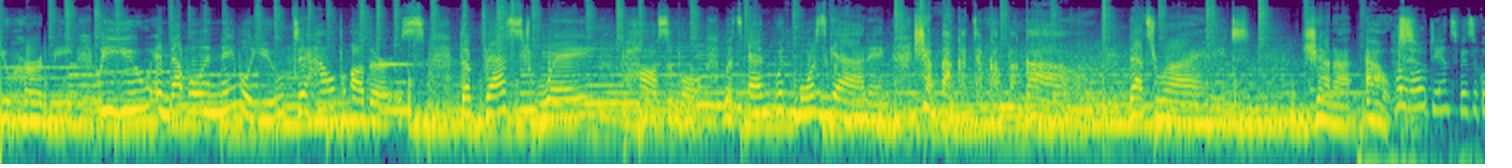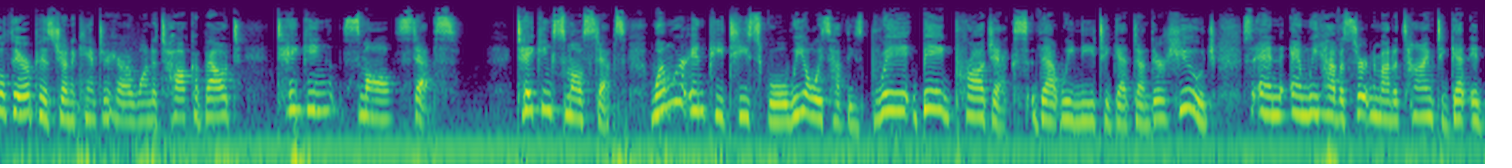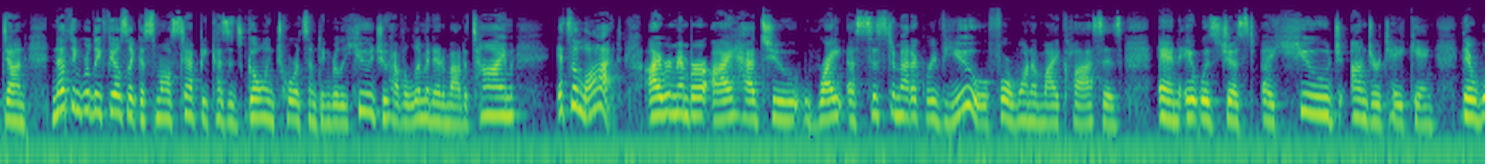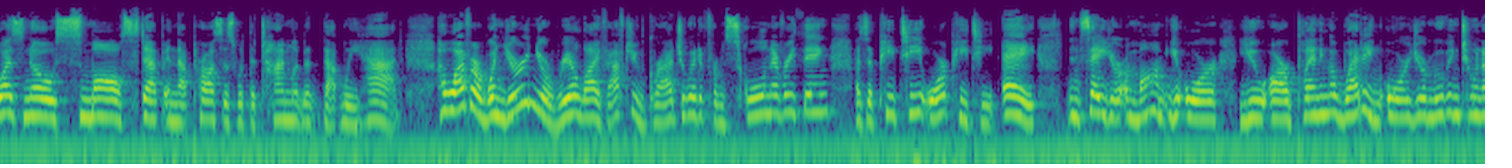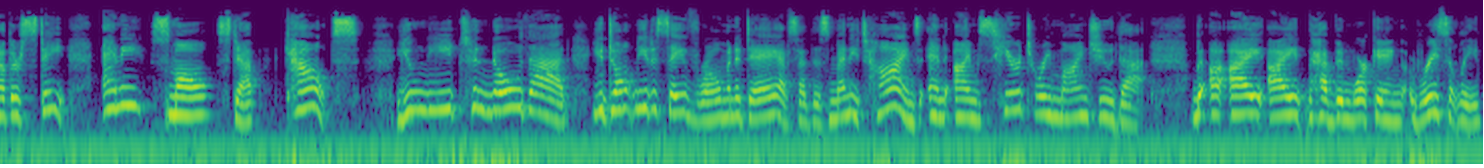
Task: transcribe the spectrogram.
You heard me. Be you, and that will enable you to help others the best way possible. Let's end with more scatting. That's right. Jenna out. Hello, dance physical therapist Jenna Kantor here. I want to talk about taking small steps. Taking small steps. When we're in PT school, we always have these big, projects that we need to get done. They're huge, and and we have a certain amount of time to get it done. Nothing really feels like a small step because it's going towards something really huge. You have a limited amount of time it's a lot. I remember I had to write a systematic review for one of my classes, and it was just a huge undertaking. There was no small step in that process with the time limit that we had. However, when you're in your real life, after you've graduated from school and everything, as a PT or PTA, and say you're a mom, or you are planning a wedding, or you're moving to another state, any small step counts. You need to know that. You don't need to save Rome in a day. I've said this many times, and I'm here to remind you that. I, I have been working recently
